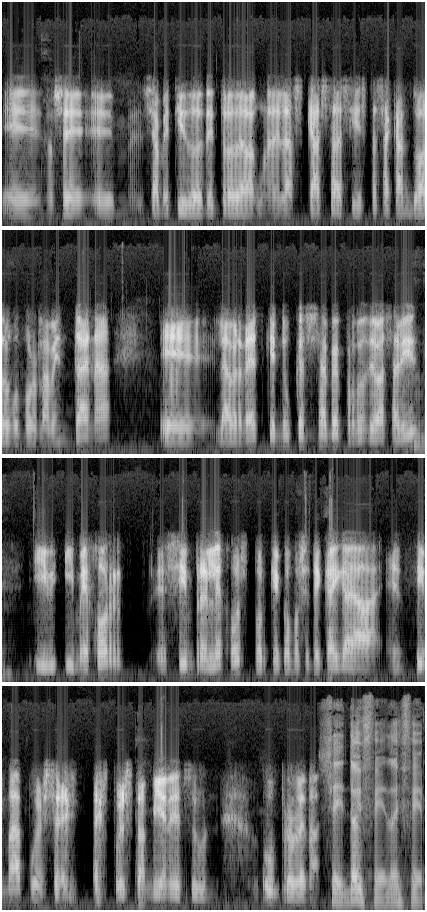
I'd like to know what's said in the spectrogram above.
eh, no sé, eh, se ha metido dentro de alguna de las casas y está sacando algo por la ventana. Eh, la verdad es que nunca se sabe por dónde va a salir y, y mejor eh, siempre lejos porque como se te caiga encima, pues, pues también es un, un problema. Sí, doy fe, doy fe.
